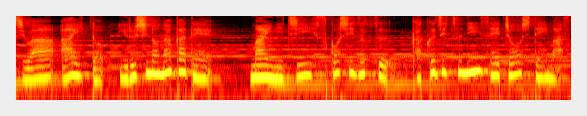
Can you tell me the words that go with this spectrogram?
私は愛と許しの中で毎日少しずつ確実に成長しています。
